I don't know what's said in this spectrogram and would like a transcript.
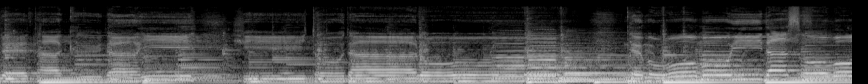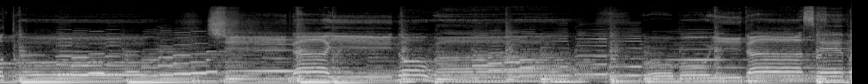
触れたくない人だろう。でも思い出そうとしないのは思い出せば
